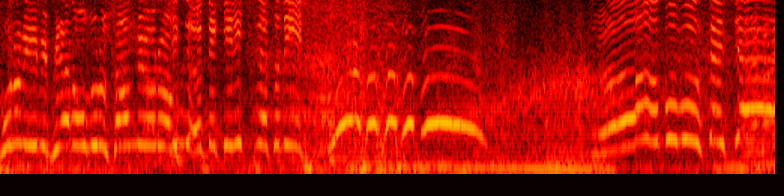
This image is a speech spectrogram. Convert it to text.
Bunun iyi bir plan olduğunu sanmıyorum. Şimdi ötekilerin hiç sırası değil. Aa, bu muhteşem.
